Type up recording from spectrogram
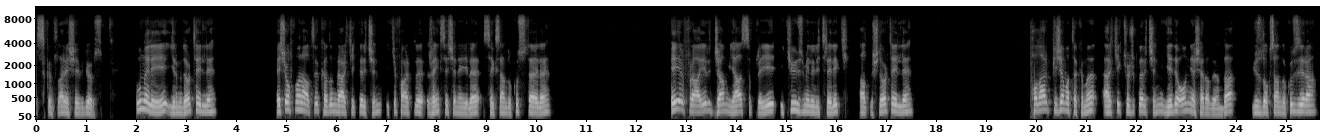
sıkıntılar yaşayabiliyoruz. Un eleği 24.50. Eşofman altı kadın ve erkekler için iki farklı renk seçeneğiyle 89 TL. Air Fryer cam yağ spreyi 200 mililitrelik 64.50. Polar pijama takımı erkek çocuklar için 7-10 yaş aralığında 199 lira.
